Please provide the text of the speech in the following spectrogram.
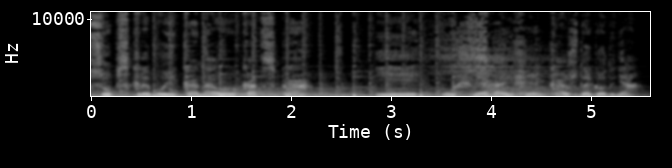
Subskrybuj kanał Kacpra i uśmiechaj się każdego dnia.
